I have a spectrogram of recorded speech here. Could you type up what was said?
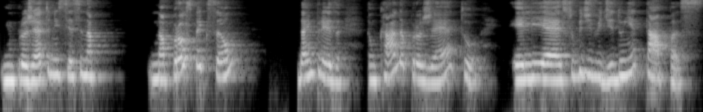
um projeto inicia-se na, na prospecção da empresa. Então, cada projeto, ele é subdividido em etapas.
